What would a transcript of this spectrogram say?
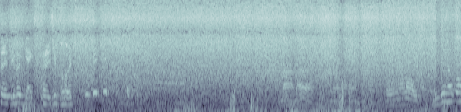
दिसतोय ती बोट बाबा भिजू नको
